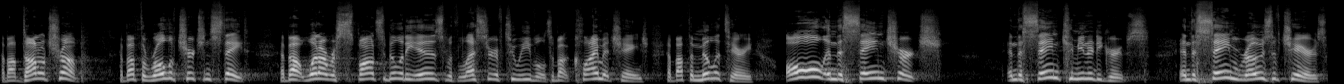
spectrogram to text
about Donald Trump, about the role of church and state, about what our responsibility is with lesser of two evils, about climate change, about the military, all in the same church, in the same community groups, in the same rows of chairs,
